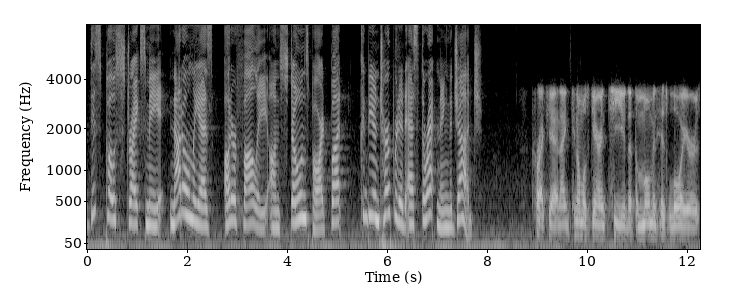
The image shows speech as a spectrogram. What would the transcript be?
this post strikes me not only as utter folly on Stone's part, but could be interpreted as threatening the judge. Correct, yeah. And I can almost guarantee you that the moment his lawyers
